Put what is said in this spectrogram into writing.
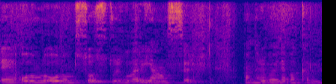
e, olumlu olumsuz duyguları yansır. Onlara böyle bakalım.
